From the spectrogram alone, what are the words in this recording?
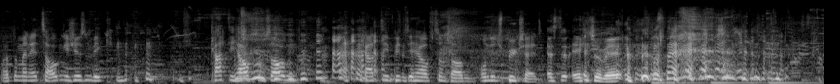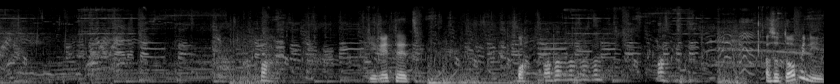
Warte mal, nicht saugen, ich schießen weg. Kathi, hör auf zum Saugen. Kathi, bitte hör auf zum Saugen. Und jetzt spiel gescheit. Es tut echt schon weh. Gerettet. Boah. Boah, boah, boah, boah, boah. Also da bin ich.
